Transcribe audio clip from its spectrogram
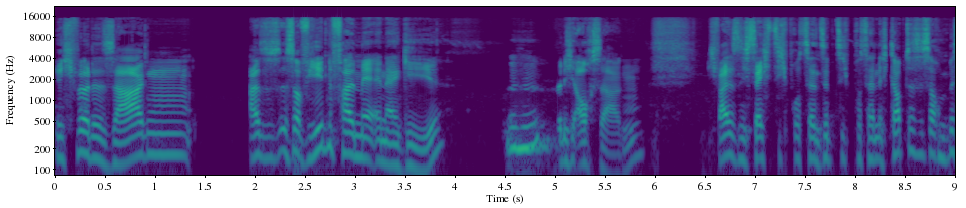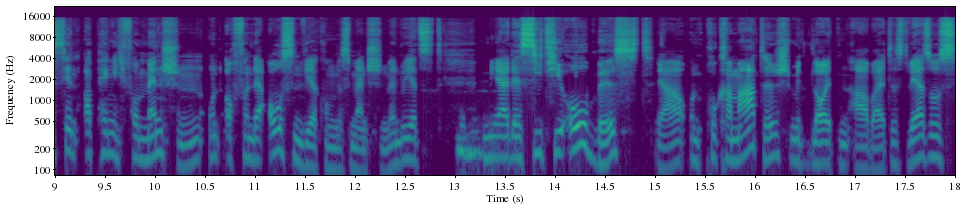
Ich würde sagen, also es ist auf jeden Fall mehr Energie, mhm. würde ich auch sagen ich weiß es nicht, 60 Prozent, 70 Prozent. Ich glaube, das ist auch ein bisschen abhängig vom Menschen und auch von der Außenwirkung des Menschen. Wenn du jetzt mhm. mehr der CTO bist, ja, und programmatisch mit Leuten arbeitest versus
